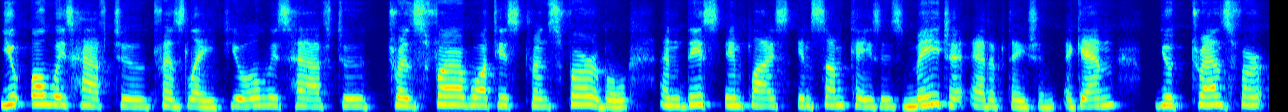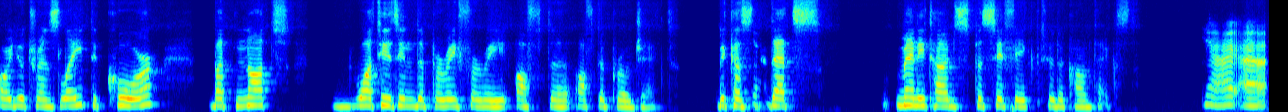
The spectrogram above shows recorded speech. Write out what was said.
you always have to translate, you always have to transfer what is transferable. And this implies in some cases major adaptation. Again, you transfer or you translate the core, but not what is in the periphery of the of the project, because that's many times specific to the context. Yeah,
